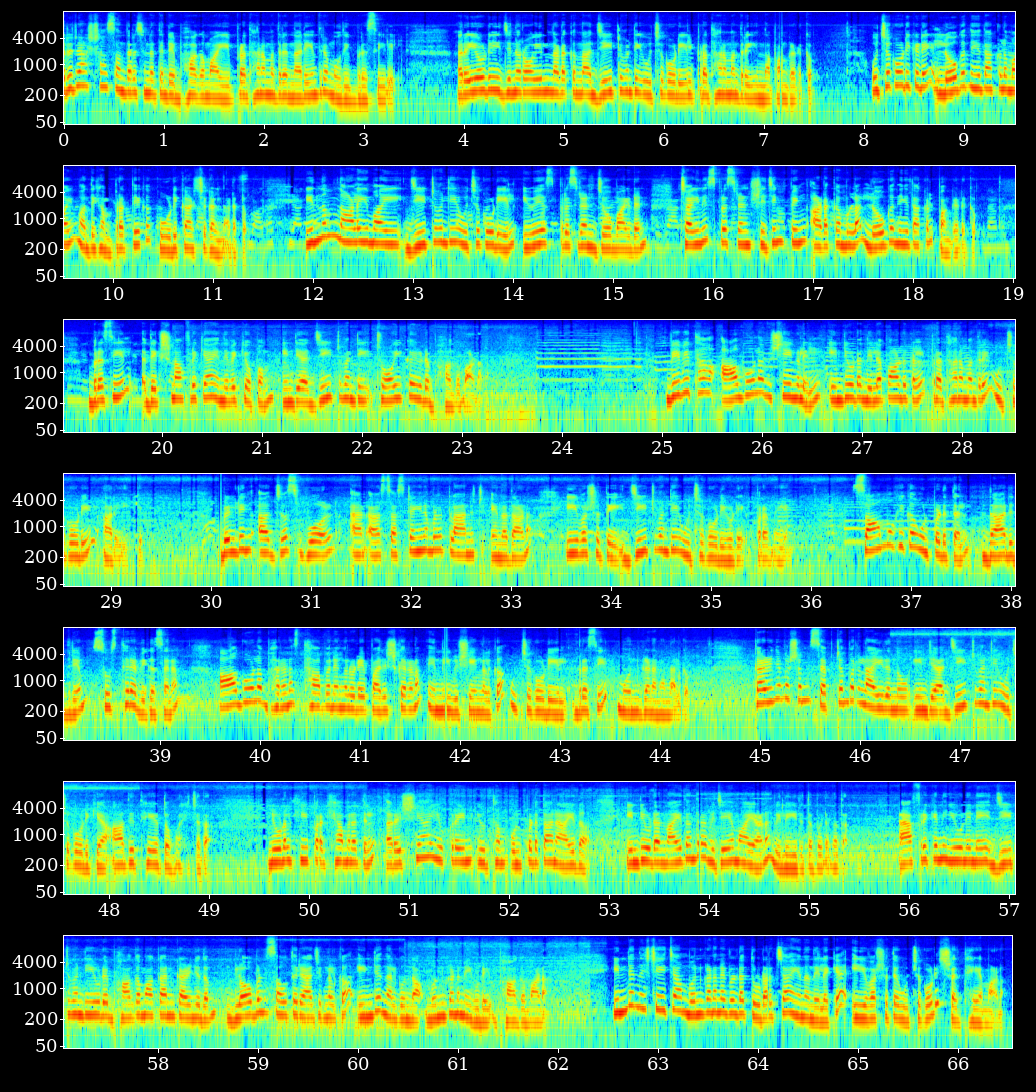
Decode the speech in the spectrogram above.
ത്രിരാഷ്ട്ര സന്ദർശനത്തിന്റെ ഭാഗമായി പ്രധാനമന്ത്രി നരേന്ദ്രമോദി ബ്രസീലിൽ. റിയോ ഡി ജനറോയിൽ നടക്കുന്ന ജി ട്വന്റി ഉച്ചകോടിയിൽ പ്രധാനമന്ത്രി ഇന്ന് പങ്കെടുക്കും. ഉച്ചകോടിക്കിടെ ലോക നേതാക്കളുമായും അദ്ദേഹം പ്രത്യേക കൂടിക്കാഴ്ചകൾ നടത്തും. ഇന്നും നാളെയുമായി ജി ട്വന്റി ഉച്ചകോടിയിൽ U S president Joe Biden Chinese president Xi Ping അടക്കമുള്ള ലോക നേതാക്കൾ പങ്കെടുക്കും. ബ്രസീൽ ദക്ഷിണാഫ്രിക്ക എന്നിവയ്ക്കൊപ്പം ഇന്ത്യ ജി ട്വന്റി ട്രോയിക്കയുടെ ഭാഗമാണ്. വിവിധ ആഗോള വിഷയങ്ങളിൽ ഇന്ത്യയുടെ നിലപാടുകൾ പ്രധാനമന്ത്രി ഉച്ചകോടിയിൽ അറിയിക്കും. Building a just world and a sustainable planet എന്നതാണ് ഈ വർഷത്തെ ജി ട്വന്റി ഉച്ചകോടിയുടെ പ്രമേയം. സാമൂഹിക ഉൾപ്പെടുത്തൽ ദാരിദ്ര്യം സുസ്ഥിര വികസനം ആഗോള ഭരണസ്ഥാപനങ്ങളുടെ പരിഷ്കരണം എന്നീ വിഷയങ്ങൾക്ക് ഉച്ചകോടിയിൽ ബ്രസീൽ മുൻഗണന നൽകും. കഴിഞ്ഞ വർഷം സെപ്റ്റംബറിലായിരുന്നു ഇന്ത്യ ജി ട്വന്റി ഉച്ചകോടിക്ക് ആതിഥേയത്വം വഹിച്ചത്. ന്യൂഡൽഹി പ്രഖ്യാപനത്തിൽ റഷ്യ യുക്രൈൻ യുദ്ധം ഉൾപ്പെടുത്താനായത് ഇന്ത്യയുടെ നയതന്ത്ര വിജയമായാണ് വിലയിരുത്തപ്പെടുന്നത്. ആഫ്രിക്കൻ യൂണിയനെ ജി ട്വന്റിയുടെ ഭാഗമാക്കാൻ കഴിഞ്ഞതും ഗ്ലോബൽ സൗത്ത് രാജ്യങ്ങൾക്ക് ഇന്ത്യ നൽകുന്ന മുൻഗണനയുടെ ഭാഗമാണ്. ഇന്ത്യ നിശ്ചയിച്ച മുൻഗണനകളുടെ തുടർച്ച എന്ന നിലയ്ക്ക് ഈ വർഷത്തെ ഉച്ചകോടി ശ്രദ്ധേയമാണ്.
